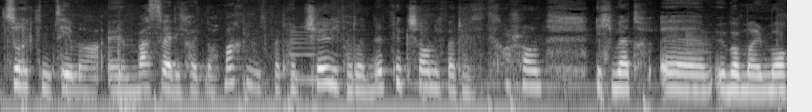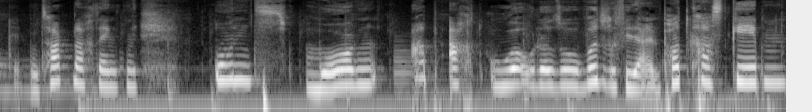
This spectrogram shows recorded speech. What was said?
zurück zum Thema. Ähm, was werde ich heute noch machen? Ich werde heute chillen, ich werde heute Netflix schauen, ich werde heute TikTok schauen. Ich werde äh, über meinen morgigen Tag nachdenken. Und morgen ab 8 Uhr oder so wird es wieder einen Podcast geben.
